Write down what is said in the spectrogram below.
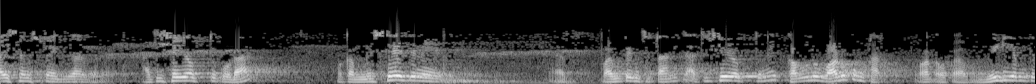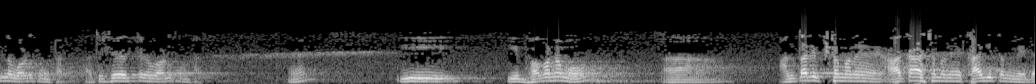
licence to exaggerate అతిశయోక్తి కూడా ఒక మెసేజ్ని పంపించటానికి అతిశయోక్తిని కవులు వాడుకుంటారు. ఒక మీడియం కింద వాడుకుంటారు అతిశయోక్తిని వాడుకుంటారు. ఈ ఈ భవనము అంతరిక్షం అనే ఆకాశం అనే కాగితం మీద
